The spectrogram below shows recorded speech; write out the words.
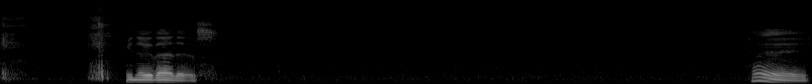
we know that is. Hey.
